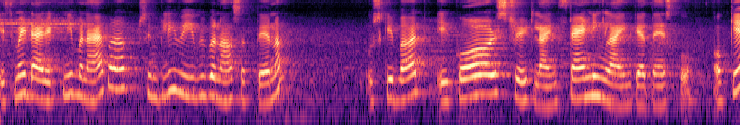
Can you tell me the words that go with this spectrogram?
इसमें डायरेक्ट नहीं बनाया, पर आप सिंपली वी भी बना सकते हैं ना? उसके बाद एक और स्ट्रेट लाइन स्टैंडिंग लाइन कहते हैं इसको ओके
